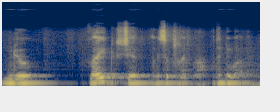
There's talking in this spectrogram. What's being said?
व्हिडिओ लाईक शेअर आणि सबस्क्राईब करा. धन्यवाद.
